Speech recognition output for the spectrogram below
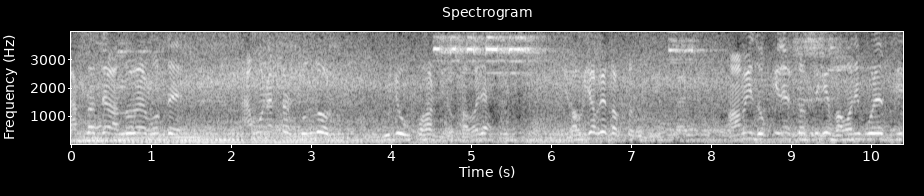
ডাক্তারদের আন্দোলনের মধ্যে এমন একটা সুন্দর পুজো উপহার দিল, ভাবা যায়? ঝকঝকে তক্তপুকুরি আমি দক্ষিণেশ্বর থেকে ভবানীপুর এসেছি।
